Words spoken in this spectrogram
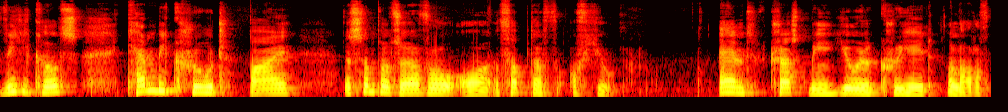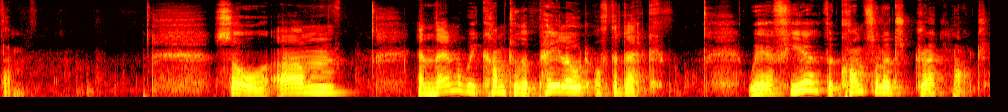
vehicles can be crewed by a simple servo or a thopter of you. And trust me, you will create a lot of them. So, um, and then we come to the payload of the deck. We have here the Consulate Dreadnought.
